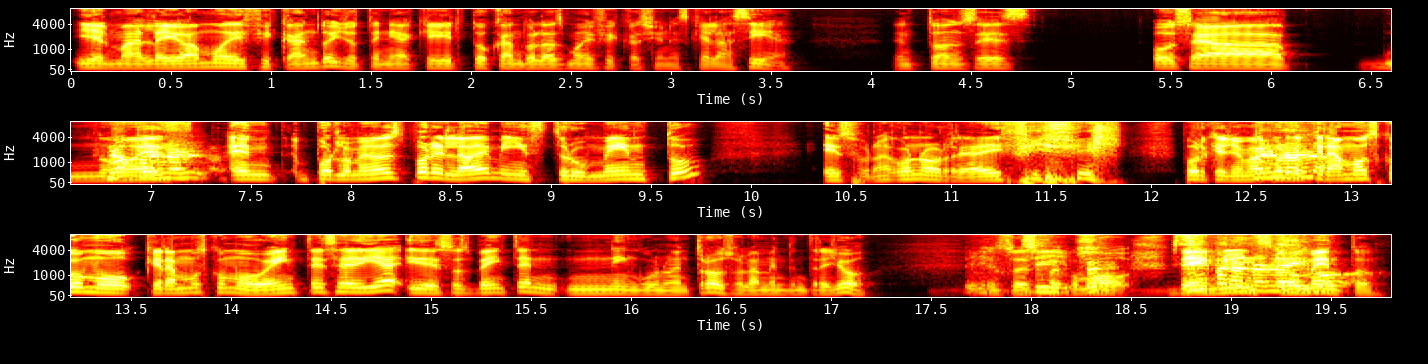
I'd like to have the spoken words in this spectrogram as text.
y el man la iba modificando y yo tenía que ir tocando las modificaciones que él hacía. Entonces, o sea, no, es, no lo- en- por lo menos por el lado de mi instrumento, es una gonorrea difícil. Porque yo me Pero no acuerdo que éramos como, que éramos como 20 ese día y de esos 20 n- ninguno entró, solamente entré yo. Entonces Sí, fue pero- como sí, de mi pero no lo digo- instrumento.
